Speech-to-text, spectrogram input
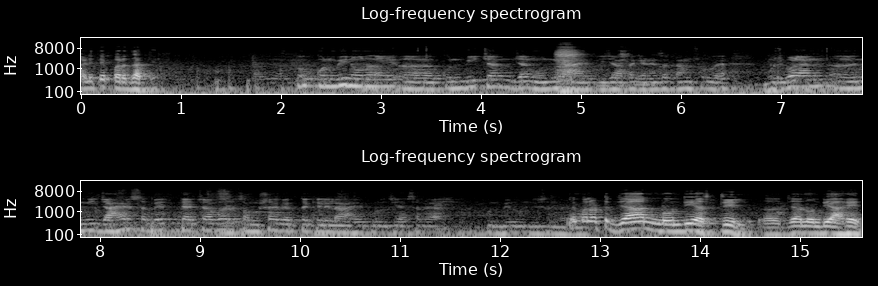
आणि ते परत जातील. कुणबी नोंदणी कुणबीच्या ज्या नोंदणी आहेत की ज्या आता घेण्याचं काम सुरू आहे भुजबळांनी जाहीर सभेत त्याच्यावर संशय व्यक्त केलेला आहे पुढच्या या सगळ्या कुणबी नोंदणी मला वाटतं ज्या नोंदी असतील ज्या नोंदी आहेत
